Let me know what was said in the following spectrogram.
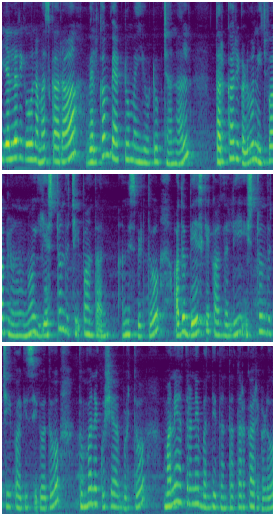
ಎಲ್ಲರಿಗೂ ನಮಸ್ಕಾರ. Welcome back to my YouTube channel. ತರಕಾರಿಗಳು ನಿಜವಾಗ್ಲೂ ಎಷ್ಟೊಂದು ಚೀಪ ಅಂತ ಅನ್, ಅನ್ನಿಸ್ಬಿಡ್ತು. ಅದು ಬೇಸಿಗೆ ಕಾಲದಲ್ಲಿ ಇಷ್ಟೊಂದು ಚೀಪಾಗಿ ಸಿಗೋದು ತುಂಬಾ ಖುಷಿ ಮನೆ ಹತ್ರನೇ ಬಂದಿದ್ದಂಥ ತರಕಾರಿಗಳು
